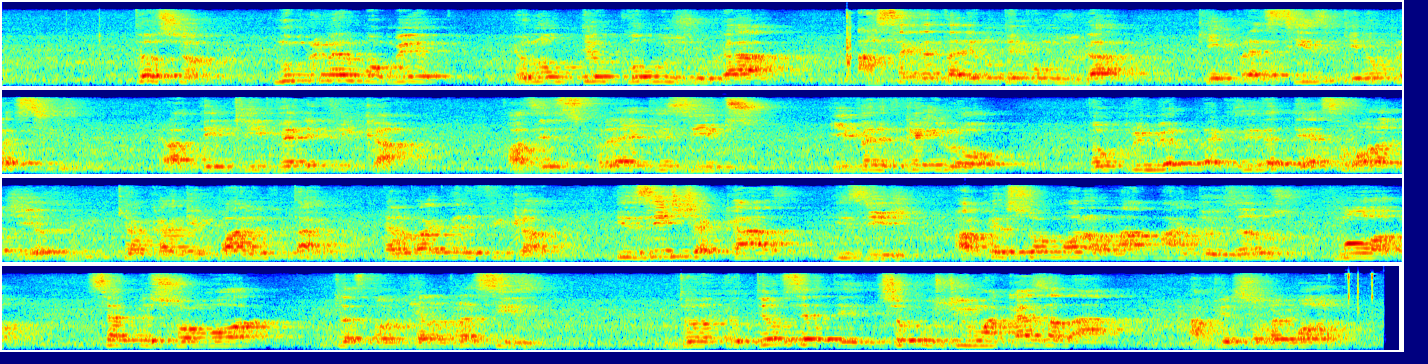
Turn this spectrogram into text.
Então, assim, ó, no primeiro momento, eu não tenho como julgar, a secretaria não tem como julgar quem precisa e quem não precisa. Ela tem que verificar, fazer esses pré-requisitos e verificar em loco. Então, o primeiro pré-requisito é ter essa moradia, que é a casa de palha tá. Ela vai verificar. Existe a casa? Existe. A pessoa mora lá mais dois anos? Mora. Se a pessoa mora, então é que ela precisa. Então, eu tenho certeza que se eu construir uma casa lá, a pessoa vai morar.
